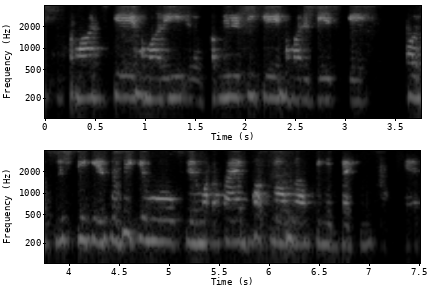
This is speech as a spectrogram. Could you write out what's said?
समाज के हमारी कम्युनिटी के हमारे देश के और सृष्टि के सभी के वो निर्माता है बहुत लॉन्ग लास्टिंग इम्प्रेशन है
